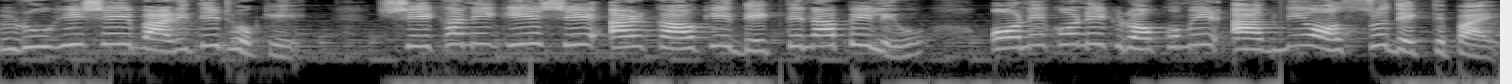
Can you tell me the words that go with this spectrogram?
রুহি সেই বাড়িতে ঢোকে। সেখানে গিয়ে সে আর কাউকে দেখতে না পেলেও অনেক অনেক রকমের আগ্নেয় অস্ত্র দেখতে পায়।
